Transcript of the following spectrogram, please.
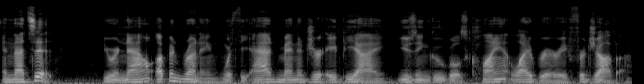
And that's it. You are now up and running with the Ad Manager API using Google's client library for Java.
